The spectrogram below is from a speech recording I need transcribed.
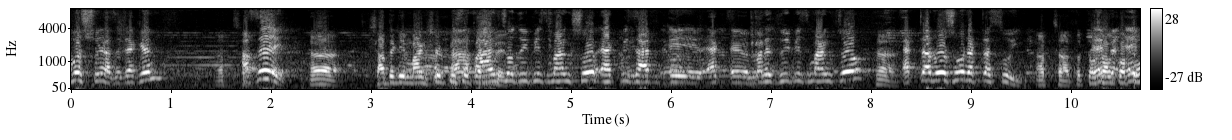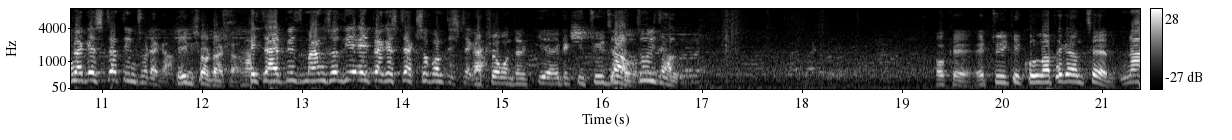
অবশ্যই আছে। দেখেন। আচ্ছা। আছে? হ্যাঁ। সাথে কি মাংসের পিসও হ্যাঁ, থাকবে? মাংস দুই পিস মাংস এক পিস মানে দুই পিস মাংস হ্যাঁ। একটা রসুন একটা সুই। আচ্ছা তো টোটাল কত? এই প্যাকেজটা তিনশো টাকা। তিনশো টাকা। এই চার পিস মাংস দিয়ে এই প্যাকেজটা একশো পঞ্চাশ টাকা। একশো পঞ্চাশ। কি এটা কি চুই ঝাল? চুই ঝাল। ওকে এই চুই কি খুলনা থেকে আনছেন? না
